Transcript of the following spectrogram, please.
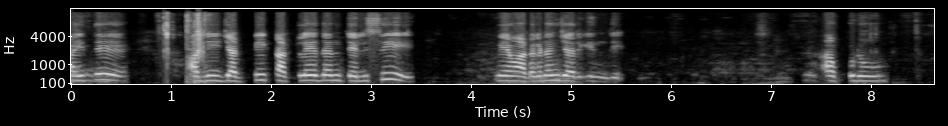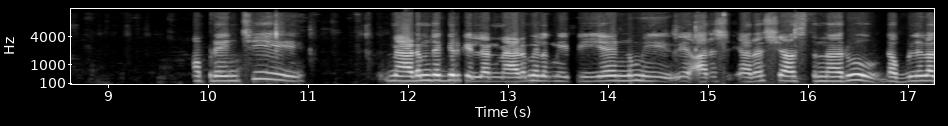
అయితే అది జడ్పీ కట్టలేదని తెలిసి మేము అడగడం జరిగింది. అప్పుడు అప్పుడేంచి మేడం దగ్గరికి వెళ్ళాను. మేడం ఇలా మీ పిఏను మీ అరెస్ట్ అరెస్ట్ చేస్తున్నారు. డబ్బులు ఇలా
